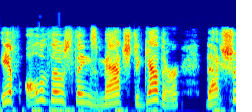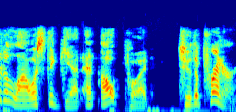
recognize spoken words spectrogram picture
If all of those things match together, that should allow us to get an output to the printer.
